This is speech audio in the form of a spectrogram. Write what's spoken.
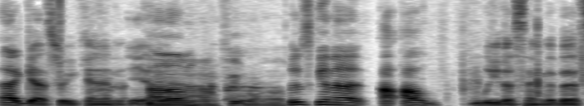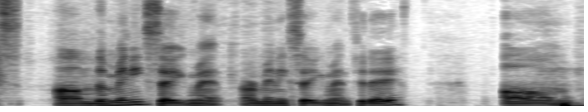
I guess we can. Yeah. Um, Yeah, if you want. who's gonna? I- I'll lead us into this. Um, the mini segment, our mini segment today. Um,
